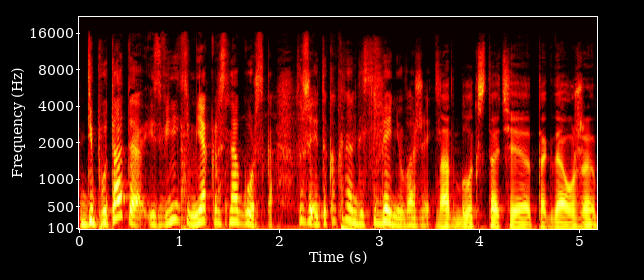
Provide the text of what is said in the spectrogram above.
депутата, извините меня, Красногорска. Слушай, это как надо себя не уважать? Надо было, кстати, тогда уже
